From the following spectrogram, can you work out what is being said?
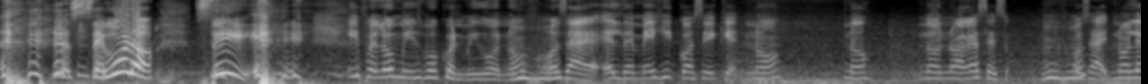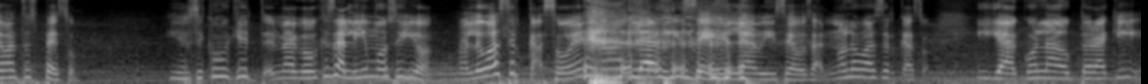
seguro, sí. Y fue lo mismo conmigo, ¿no? O sea, el de México, así que no, no, no, no hagas eso. O sea, no levantes peso. Y yo así como que me acuerdo que salimos y yo, no le voy a hacer caso, ¿eh? No, le avisé, le avisé, o sea, no le voy a hacer caso. Y ya con la doctora aquí,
